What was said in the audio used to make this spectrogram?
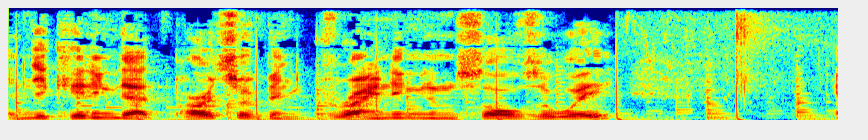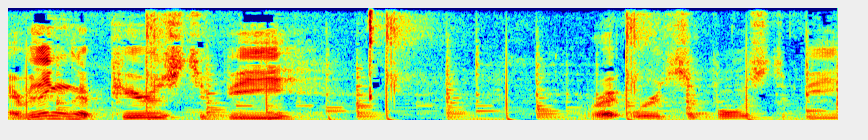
indicating that parts have been grinding themselves away? Everything appears to be right where it's supposed to be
